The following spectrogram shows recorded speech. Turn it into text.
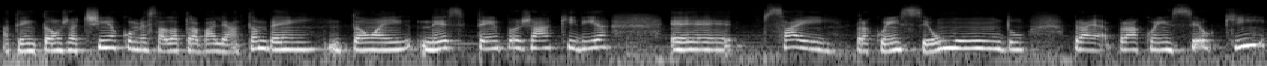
Até então já tinha começado a trabalhar também. Então aí nesse tempo eu já queria é, sair para conhecer o mundo, para conhecer o que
